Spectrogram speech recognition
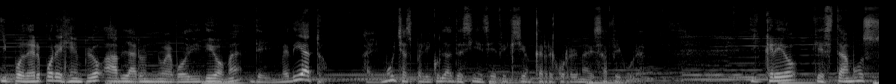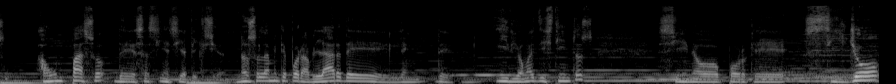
Y poder, por ejemplo, hablar un nuevo idioma de inmediato. Hay muchas películas de ciencia ficción que recurren a esa figura. Y creo que estamos a un paso de esa ciencia ficción. No solamente por hablar de, idiomas distintos, sino porque si yo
